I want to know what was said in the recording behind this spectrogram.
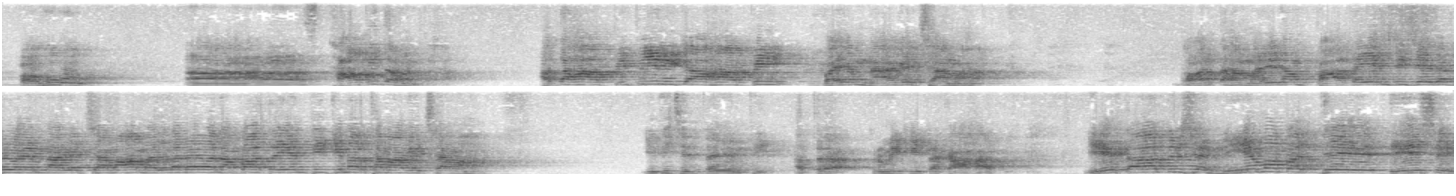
बहु आ, स्थापितवन्तः। अतः पिपीलिकाः अपि वयं नागच्छामः। भवन्तः मलिनं पातयन्ति चेदपि वयं नागच्छामः, मल्लमेव न पातयन्ति किमर्थम् आगच्छामः इति चिन्तयन्ति अत्र कृमिकीटकाः अपि। एतादृशनियमबद्धे देशे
